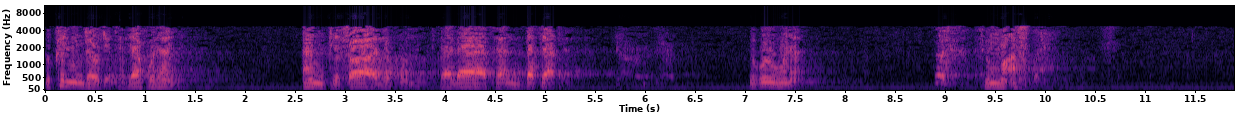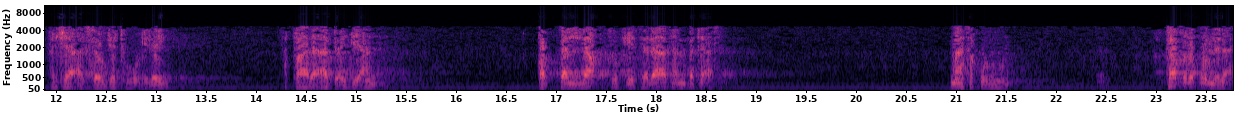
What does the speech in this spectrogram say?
يكلم زوجته يا فلان أنت طالق ثلاثا بتاتا. يقول هنا ثم أصبح. فجاءت زوجته إليه فقال أبعدي عني. قد طلقتك ثلاثا بتاتا ما تقولون؟ تطلق ولا لا؟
